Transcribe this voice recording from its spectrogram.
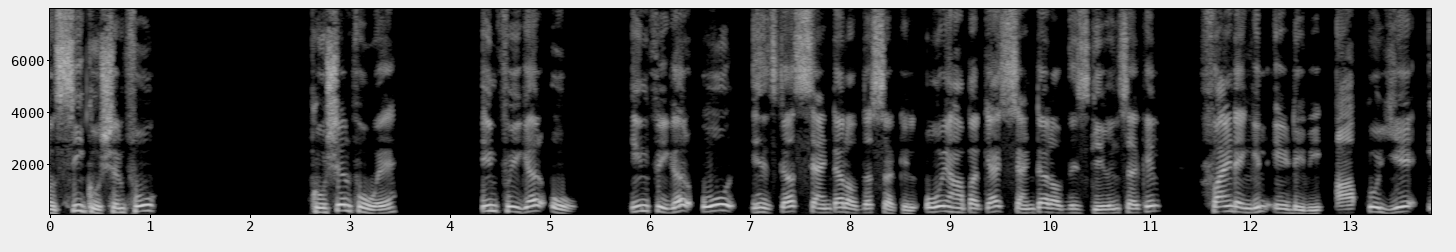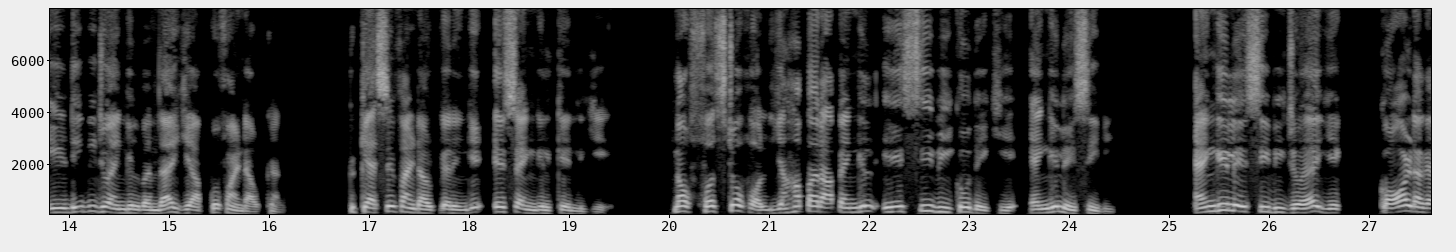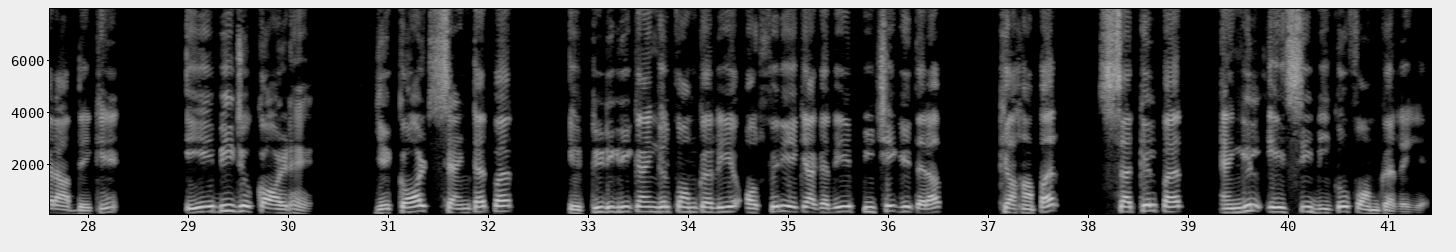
Now see question four question four है in figure O in figure O is the centre of the circle O यहाँ पर क्या है? Centre of this given circle find angle ADB आपको ये ADB जो angle बन रहा है, ये आपको फाइंड आउट करना तो कैसे फाइंड आउट करेंगे? इस एंगल के लिए। नाउ फ़र्स्ट ऑफ़ ऑल यहाँ पर आप एंगल एसीबी को देखिए। एंगल एसीबी एंगल एसीबी जो है, ये कॉर्ड अगर आप देखें ए बी जो कॉर्ड है, ये कॉर्ड सेंटर पर 80 डिग्री का एंगल फॉर्म कर रही है और फिर ये क्या कर रही है? पीछे की तरफ़ यहाँ पर सर्किल पर एंगल ए सी बी को फॉर्म कर रही है।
